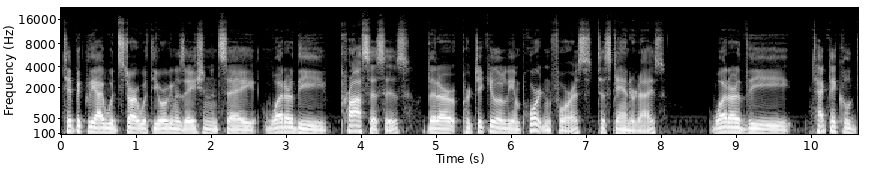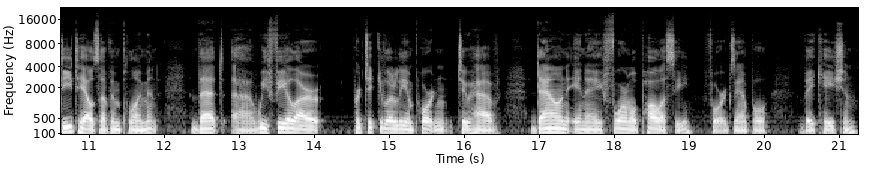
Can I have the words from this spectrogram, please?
Typically, I would start with the organization and say, what are the processes that are particularly important for us to standardize? What are the technical details of employment that uh, we feel are particularly important to have down in a formal policy? For example, vacation,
